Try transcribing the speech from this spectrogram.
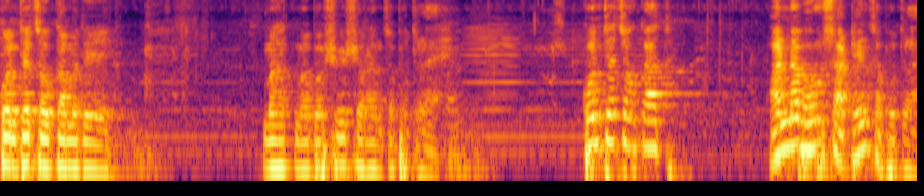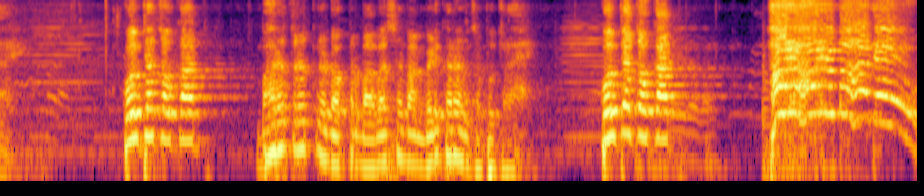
कोणत्या चौकामध्ये महात्मा बसवेश्वरांचा पुतळा आहे? कोणत्या चौकात अण्णाभाऊ साठेंचा पुतळा आहे? कोणत्या चौकात भारतरत्न डॉक्टर बाबासाहेब आंबेडकरांचा पुतळा आहे? कोणत्या चौकात हर हर महादेव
